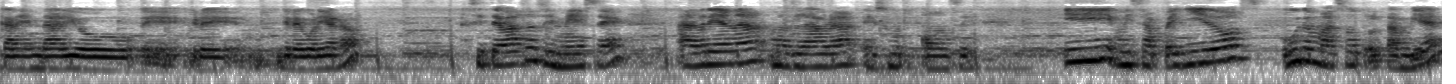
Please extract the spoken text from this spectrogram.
calendario eh, gregoriano, si te basas en ese, Adriana más Laura es un 11 y mis apellidos, uno más otro también,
